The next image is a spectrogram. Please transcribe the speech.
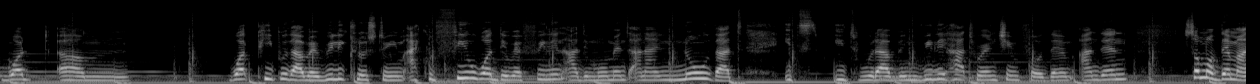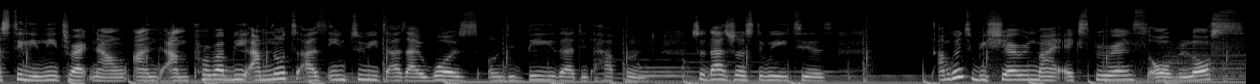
what um what people that were really close to him i could feel what they were feeling at the moment and i know that it's it would have been really heart-wrenching for them. And then some of them are still in it right now and i'm probably i'm not as into it as i was on the day that it happened. So that's just the way it is. I'm going to be sharing my experience of loss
